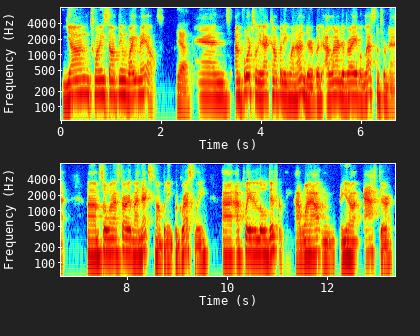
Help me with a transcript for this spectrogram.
young, twenty something white males. Yeah. And unfortunately, that company went under. But I learned a valuable lesson from that um, so when I started my next company, Progressly, I, I played it a little differently. I went out and you know after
